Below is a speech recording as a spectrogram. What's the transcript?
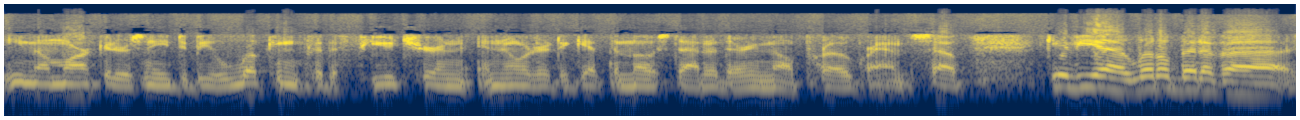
email marketers need to be looking for the future in, in order to get the most out of their email program. So, give you a little bit of a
